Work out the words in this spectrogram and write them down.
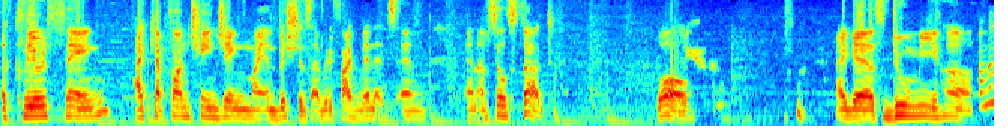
a clear thing. I kept on changing my ambitions every five minutes, and and I'm still stuck. Well, I guess do me, huh? I mean,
